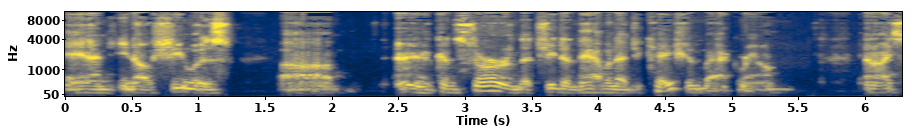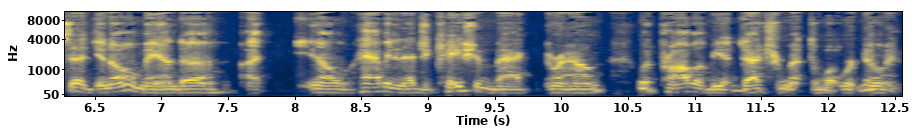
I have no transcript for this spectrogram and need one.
and you know she was uh, concerned that she didn't have an education background. And I said, you know, Amanda, I, you know, having an education background would probably be a detriment to what we're doing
